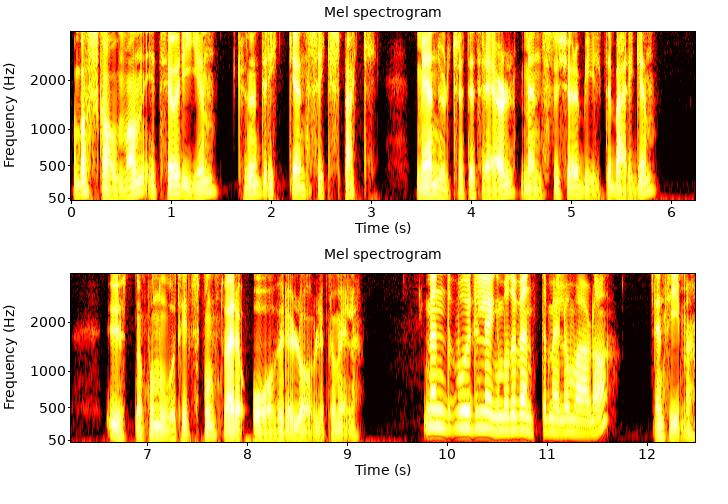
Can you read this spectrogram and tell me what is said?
Og da skal man i teorien kunne drikke en sixpack med 033-øl mens du kjører bil til Bergen, uten å på noe tidspunkt være over ulovlig promille. Men hvor lenge må du vente mellom hver dag? En time.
